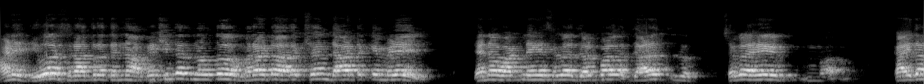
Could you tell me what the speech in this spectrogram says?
आणि दिवस रात्र त्यांना अपेक्षितच नव्हतं. मराठा आरक्षण दहा टक्के मिळेल. त्यांना वाटलं हे सगळं जळपळ जाळत सगळं हे कायदा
